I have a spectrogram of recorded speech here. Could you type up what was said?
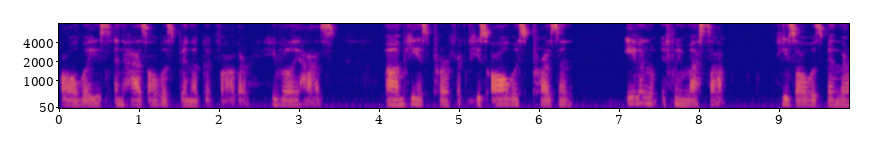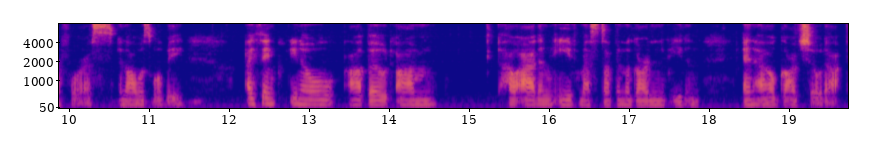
always and has always been a good father. He really has. Um, he is perfect. He's always present. Even if we mess up, He's always been there for us and always will be. I think, you know, about um, how Adam and Eve messed up in the Garden of Eden and how God showed up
